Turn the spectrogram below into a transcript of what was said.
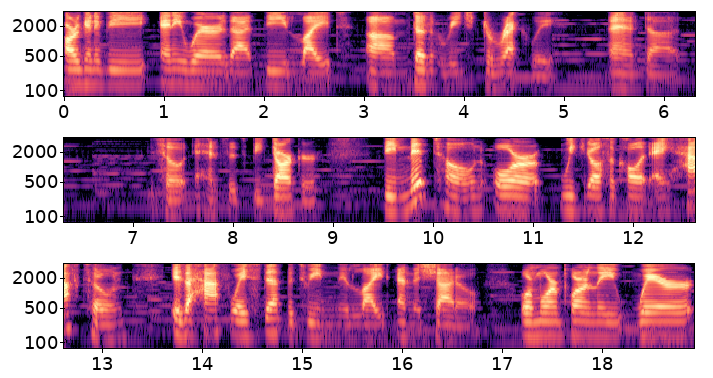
are going to be anywhere that the light um, doesn't reach directly. And uh, so hence it's be darker. The midtone, or we could also call it a halftone, is a halfway step between the light and the shadow. Or more importantly, where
